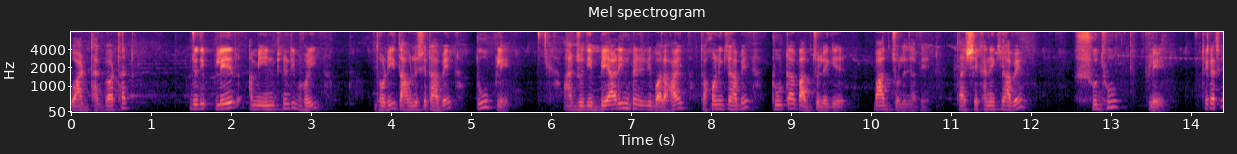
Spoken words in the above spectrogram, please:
ওয়ার্ড থাকবে। অর্থাৎ যদি প্লের আমি ইনফিনিটিভ হই ধরি, তাহলে সেটা হবে টু প্লে আর যদি বেয়ার ইনফিনিটিভ বলা হয়, তখনই কী হবে? টুটা বাদ চলে গিয়ে, বাদ চলে যাবে। তাই সেখানে কি হবে? শুধু প্লে ঠিক আছে?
